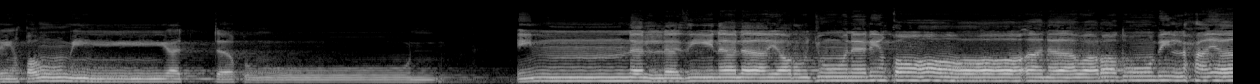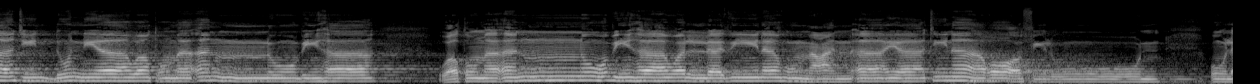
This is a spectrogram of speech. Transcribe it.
لقوم يتقون. إن الذين لا يرجون لقاءنا ورضوا بالحياة الدنيا وطمأنوا بها وطمأنوا بها والذين هم عن آياتنا غافلون. أولئك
